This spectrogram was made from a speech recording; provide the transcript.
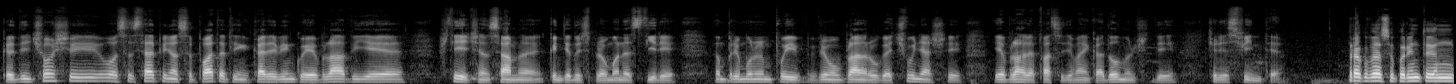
credincioșii o să stea bine o să poată, fiindcă care vin cu evlavie știe ce înseamnă când te duci spre o mănăstire. În primul rând pui pe primul plan rugăciunea și evlavia față de Maica Domnului și de cele sfinte. Preacuvioase Părinte, în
